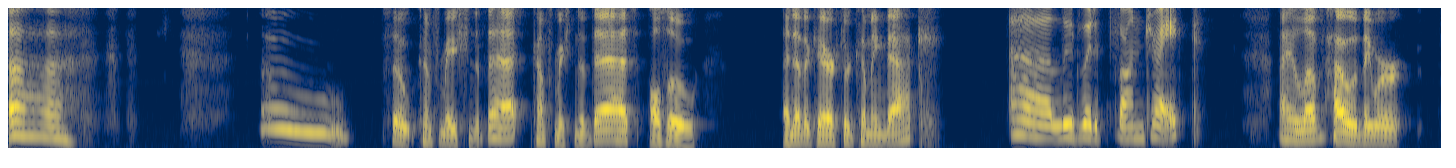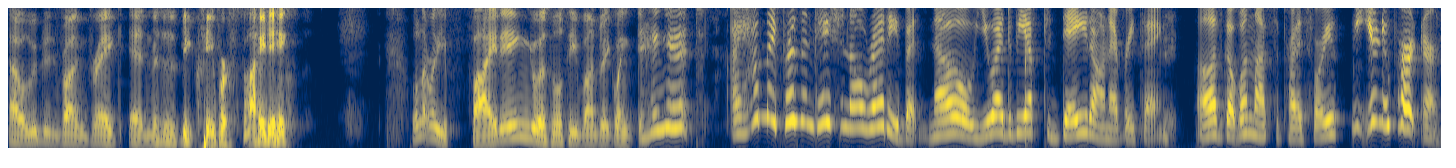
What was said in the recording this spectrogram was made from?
uh, oh, so confirmation of that, confirmation of that. Also, another character coming back. Uh, Ludwig von Drake. I love how they were, how Ludwig von Drake and Mrs. Beakley were fighting. well, not really fighting. It was mostly Von Drake going, dang it. I have my presentation already, but no, you had to be up to date on everything. Well, I've got one last surprise for you. Meet your new partner.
